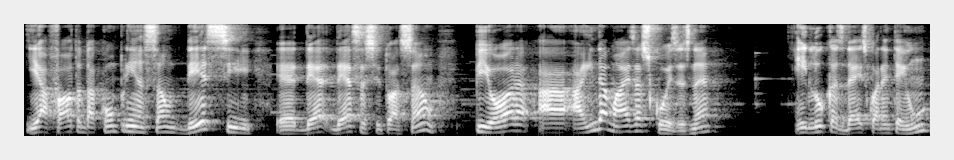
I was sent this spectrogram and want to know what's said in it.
E a falta da compreensão desse, é, de, dessa situação piora a, ainda mais as coisas, né? Em Lucas 10, 41,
